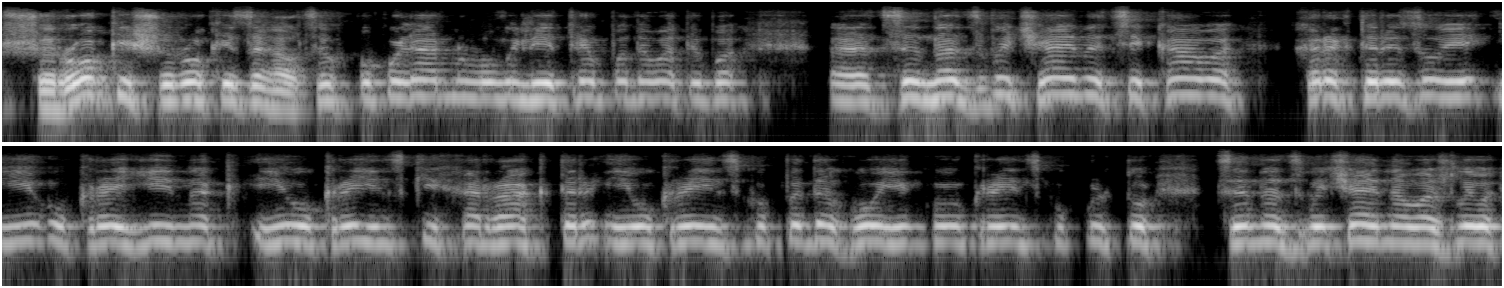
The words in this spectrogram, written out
широкий широкий загал. Це в популярному вигляді треба подавати, бо е, це надзвичайно цікаво характеризує і українок, і український характер, і українську педагогіку, і українську культуру. Це надзвичайно важливо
